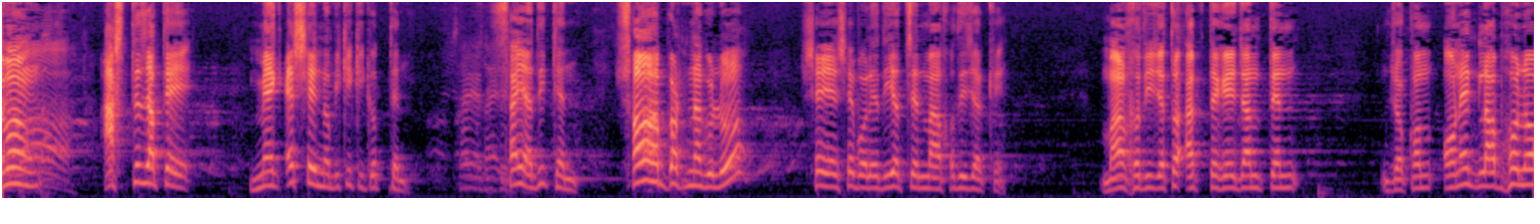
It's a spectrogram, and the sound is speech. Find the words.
এবং আসতে যাতে মেঘ এসে নবীকে কি করতেন? ছায়া দিতেন। সব ঘটনাগুলো সে এসে বলে দিয়েছেন মা খদিজাকে। মা খদিজা তো আগ থেকে জানতেন, যখন অনেক লাভ হলো,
